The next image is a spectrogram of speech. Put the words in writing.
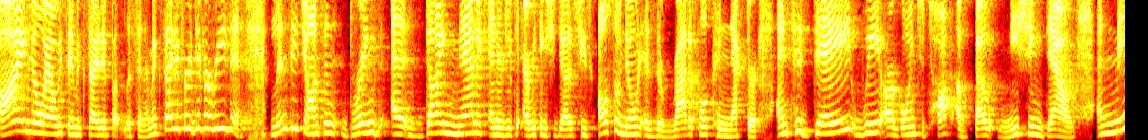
I know I always say I'm excited, but listen, I'm excited for a different reason. Lindsay Johnson brings a dynamic energy to everything she does. She's also known as the radical connector. And today we are going to talk about niching down. And maybe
